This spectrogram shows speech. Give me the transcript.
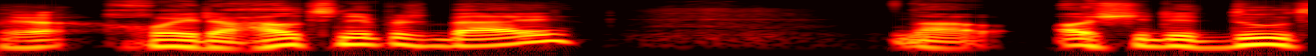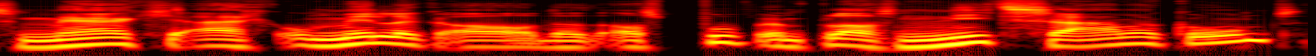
ja. gooi je daar houtsnippers bij. Nou, als je dit doet, merk je eigenlijk onmiddellijk al dat als poep en plas niet samenkomt,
